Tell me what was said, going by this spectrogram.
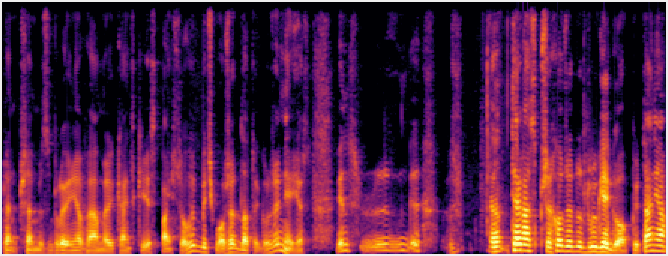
ten przemysł zbrojeniowy amerykański jest państwowy, być może dlatego, że nie jest. Więc y, teraz przechodzę do drugiego pytania.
